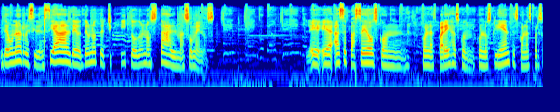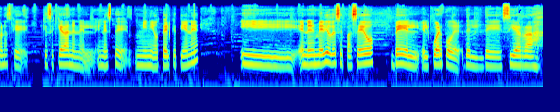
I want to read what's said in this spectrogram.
de una residencial, de, un hotel chiquitito, de un hostal más o menos. Eh, eh, hace paseos con, con las parejas, con, con, los clientes, con las personas que, que se quedan en, el, en este mini hotel que tiene. Y en el medio de ese paseo ve el, el cuerpo de, de, de, Sierra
